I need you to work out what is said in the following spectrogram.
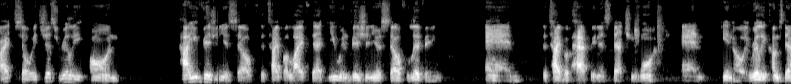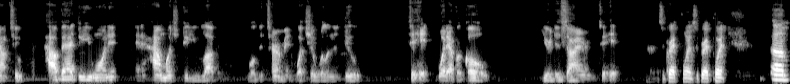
Right? So it's just really on how you vision yourself, the type of life that you envision yourself living, and the type of happiness that you want. And, you know, it really comes down to how bad do you want it and how much do you love it will determine what you're willing to do to hit whatever goal you're desiring to hit. It's a great point. It's a great point. Um,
